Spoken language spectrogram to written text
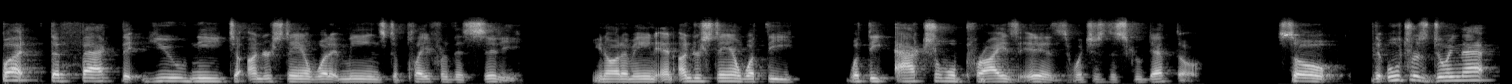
But the fact that you need to understand what it means to play for this city, you know what I mean, and understand what the what the actual prize is, which is the Scudetto. So the Ultras doing that,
